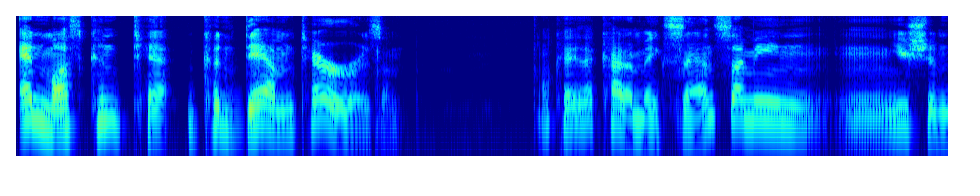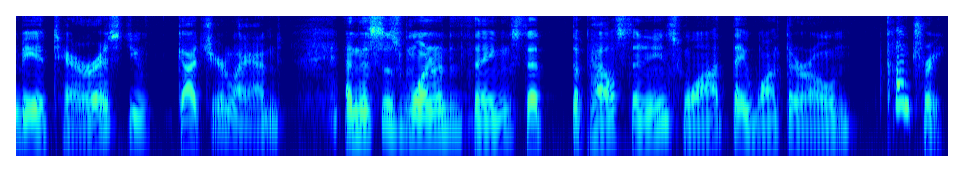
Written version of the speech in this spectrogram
and must condemn terrorism. Okay, that kind of makes sense. I mean, mm, you shouldn't be a terrorist. You've got your land. And this is one of the things that the Palestinians want. They want their own country.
